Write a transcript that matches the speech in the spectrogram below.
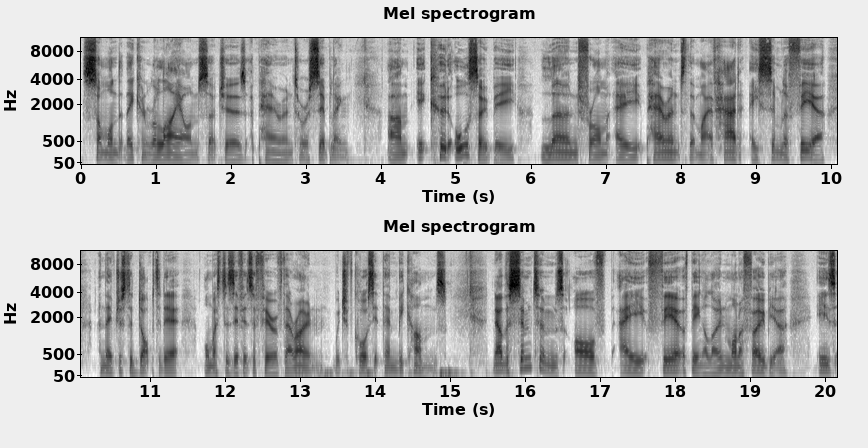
someone that they can rely on, such as a parent or a sibling. Um, it could also be learned from a parent that might have had a similar fear and they've just adopted it almost as if it's a fear of their own, which of course it then becomes. Now, the symptoms of a fear of being alone, monophobia, is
